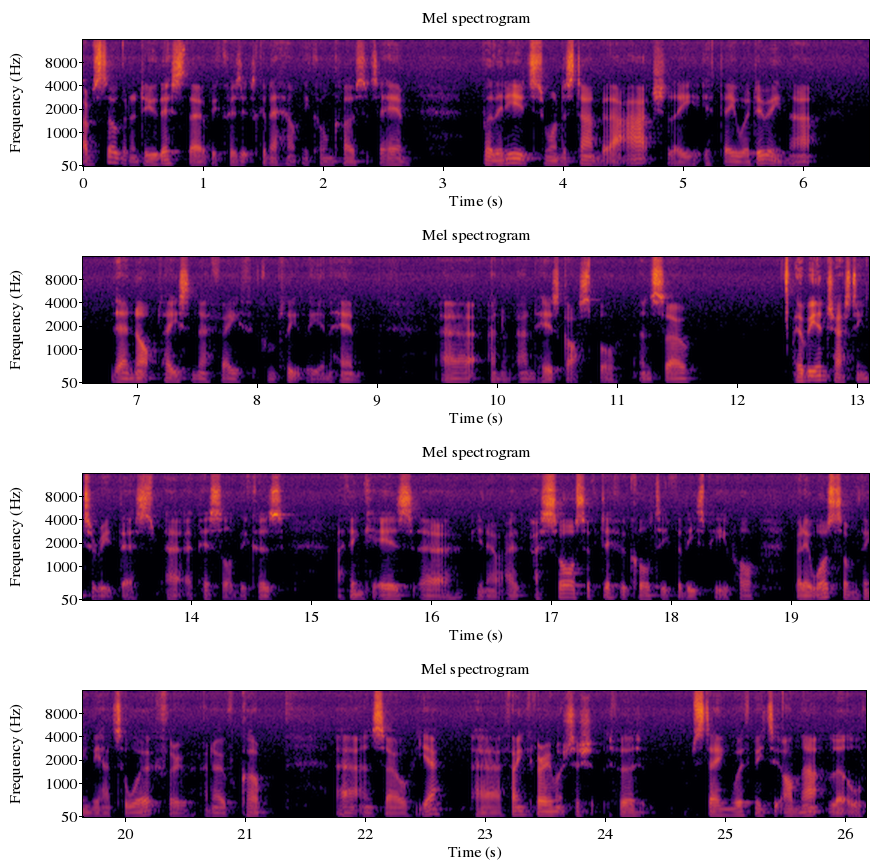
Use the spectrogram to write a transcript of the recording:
I'm still going to do this, though, because it's going to help me come closer to Him. But they needed to understand that actually, if they were doing that, they're not placing their faith completely in Him uh, and, and His gospel. And so it'll be interesting to read this uh, epistle because I think it is, uh, you know, a, a source of difficulty for these people, but it was something they had to work through and overcome. Uh, and so, yeah, uh, thank you very much sh- for staying with me to, on that little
